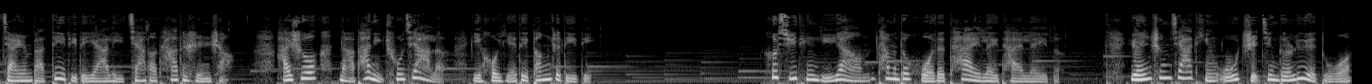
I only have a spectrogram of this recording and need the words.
家人把弟弟的压力加到她的身上，还说哪怕你出嫁了，以后也得帮着弟弟。和徐婷一样，他们都活得太累太累了。原生家庭无止境的掠夺，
